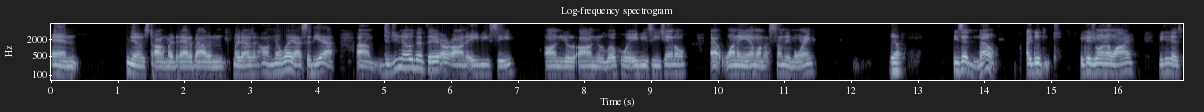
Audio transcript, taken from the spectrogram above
and you know, was talking to my dad about it, and my dad was like, "Oh, no way!" I said, "Yeah." Um, did you know that they are on ABC on your on your local ABC channel at 1 a.m. on a Sunday morning? Yep. He said, "No, I didn't." Because you want to know why? Because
